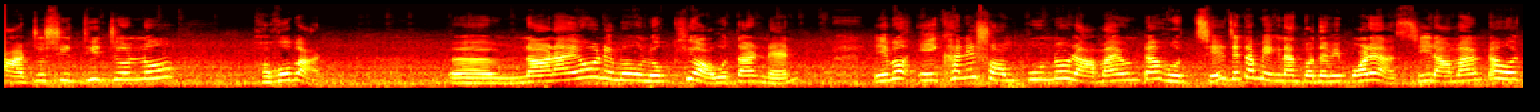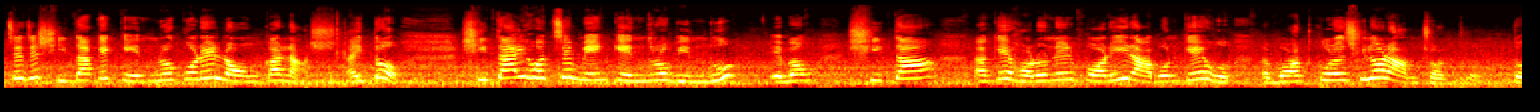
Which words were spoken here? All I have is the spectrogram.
কার্যসিদ্ধির জন্য ভগবান নারায়ণ এবং লক্ষ্মী অবতার নেন। এবং এখানে সম্পূর্ণ রামায়ণটা হচ্ছে, যেটা মেঘনাথ বধ, আমি পরে আসছি, রামায়ণটা হচ্ছে যে সীতাকে কেন্দ্র করে লঙ্কা নাশ, তাই তো? সীতাই হচ্ছে মেন কেন্দ্রবিন্দু এবং সীতাকে হরণের পরেই রাবণকে বধ করেছিল রামচন্দ্র। তো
